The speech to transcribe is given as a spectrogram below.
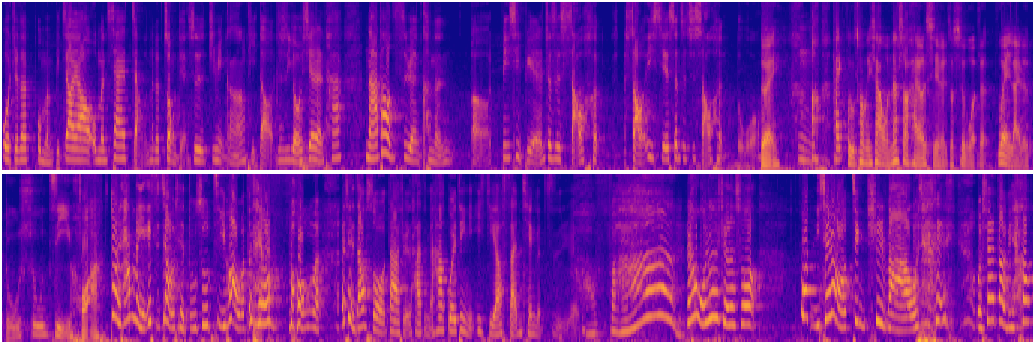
我觉得我们比较要，我们现在讲的那个重点是 Jimmy 刚刚提到的，就是有一些人他拿到的资源可能呃比起别人就是少很少一些，甚至是少很多。对，嗯啊，还补充一下，我那时候还有写的就是我的未来的读书计划。对他们也一直叫我写读书计划，我真的要疯了。而且你知道，所有大学它怎么样？它规定你一集要三千个字元，好烦，然后我就会觉得说，哇，你先让我进去吧！我现在，我现在到底要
